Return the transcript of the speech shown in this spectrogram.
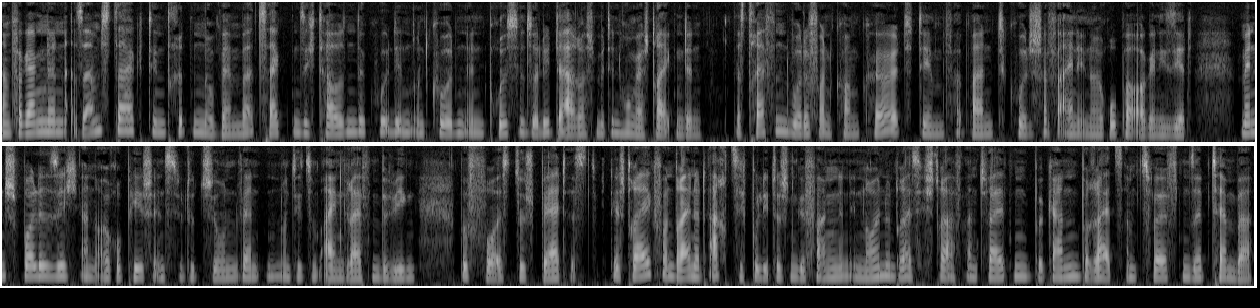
Am vergangenen Samstag, den 3. November, zeigten sich tausende Kurdinnen und Kurden in Brüssel solidarisch mit den Hungerstreikenden. Das Treffen wurde von Concord, dem Verband kurdischer Vereine in Europa, organisiert. Mensch wolle sich an europäische Institutionen wenden und sie zum Eingreifen bewegen, bevor es zu spät ist. Der Streik von 380 politischen Gefangenen in 39 Strafanstalten begann bereits am 12. September.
